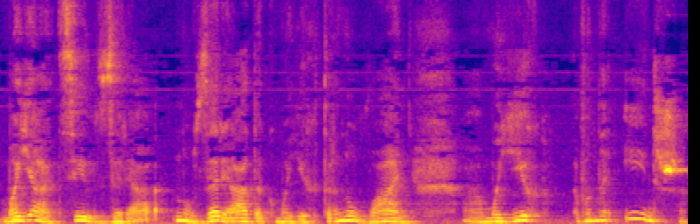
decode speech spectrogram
Моя ціль заряд, ну, зарядок моїх тренувань, моїх, вона інша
